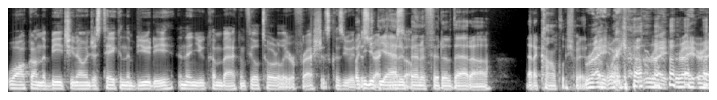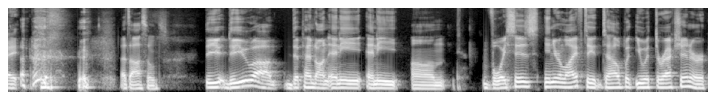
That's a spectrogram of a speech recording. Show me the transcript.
walk on the beach, you know, and just take in the beauty, and then you come back and feel totally refreshed. It's because you would But you get the added benefit of that uh, that accomplishment. Right, workout. right, right, right. That's awesome. Do you do you um, depend on any any um, voices in your life to, to help with you with direction, or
